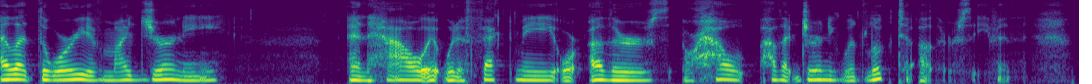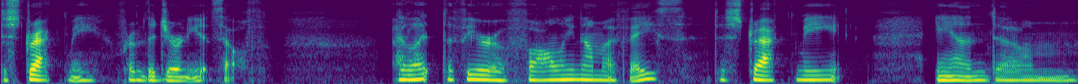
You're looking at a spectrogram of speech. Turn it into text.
I let the worry of my journey and how it would affect me or others, or how, how that journey would look to others, even distract me from the journey itself. I let the fear of falling on my face distract me and um,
